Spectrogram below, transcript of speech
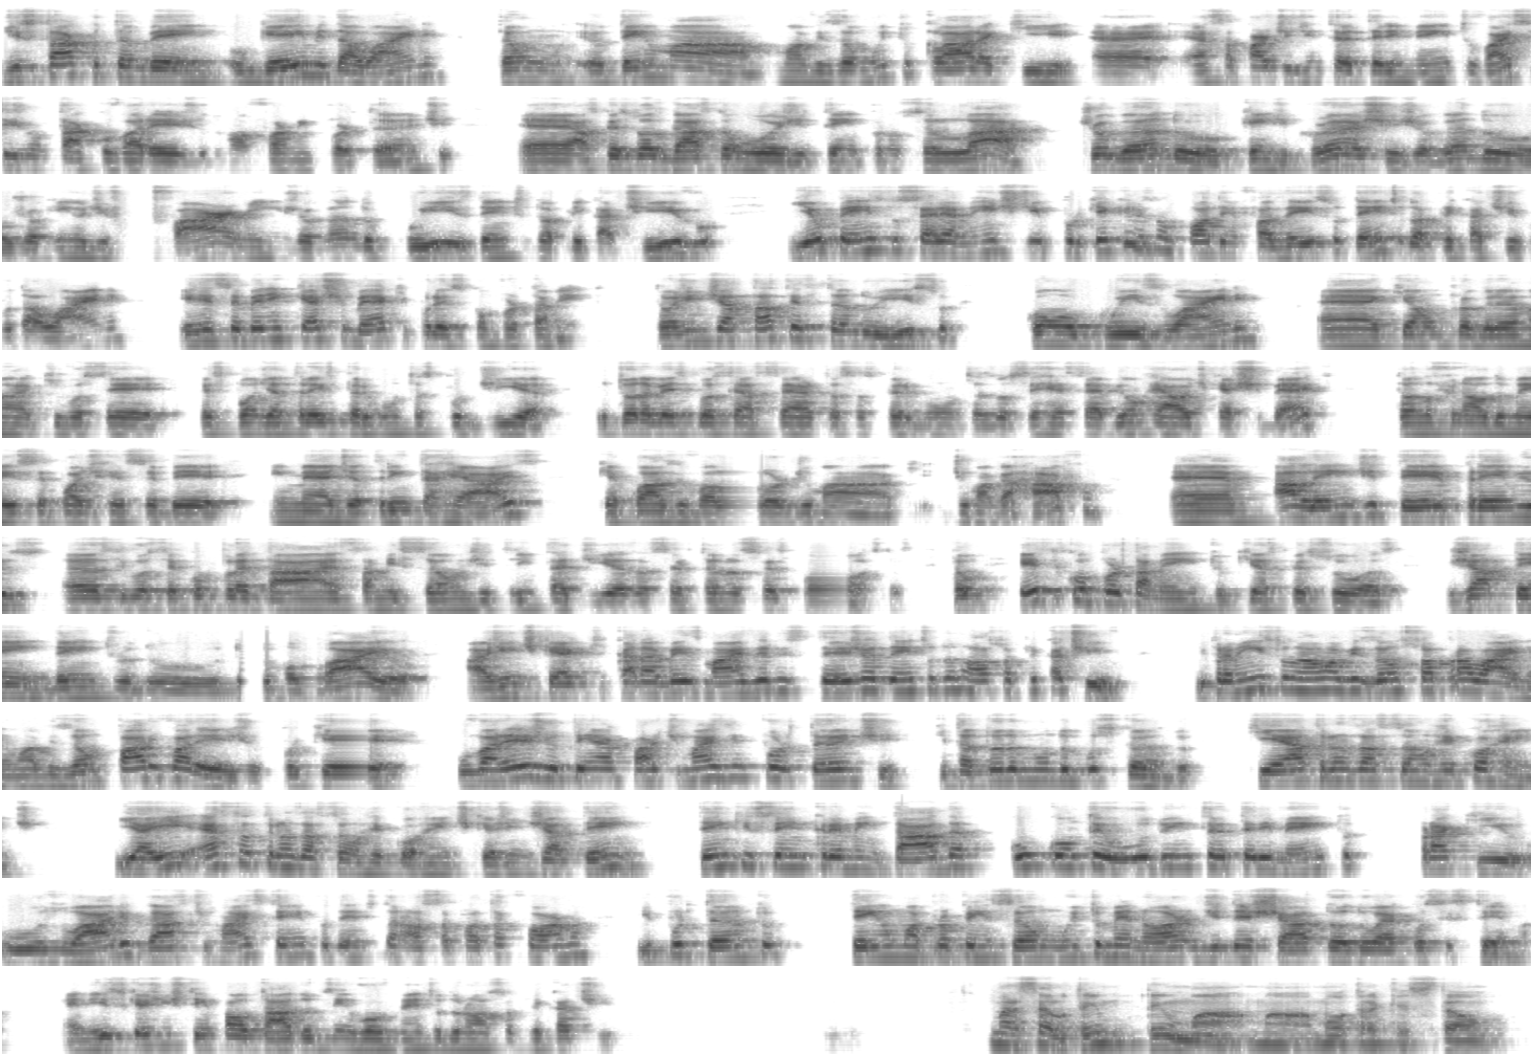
Destaco também o game da Wine, então, eu tenho uma, uma visão muito clara que é, essa parte de entretenimento vai se juntar com o varejo de uma forma importante. É, as pessoas gastam hoje tempo no celular jogando Candy Crush, jogando joguinho de farming, jogando quiz dentro do aplicativo. E eu penso seriamente de por que, que eles não podem fazer isso dentro do aplicativo da Wine e receberem cashback por esse comportamento. Então, a gente já está testando isso com o Quiz Wine é, que é um programa que você responde a três perguntas por dia e toda vez que você acerta essas perguntas, você recebe um real de cashback. Então, no final do mês, você pode receber, em média, 30 reais, que é quase o valor de uma, de uma garrafa, é, além de ter prêmios uh, se você completar essa missão de 30 dias acertando as respostas. Então, esse comportamento que as pessoas já têm dentro do, do mobile, a gente quer que cada vez mais ele esteja dentro do nosso aplicativo. E para mim isso não é uma visão só para a wine, é uma visão para o varejo, porque o varejo tem a parte mais importante que está todo mundo buscando, que é a transação recorrente. E aí, essa transação recorrente que a gente já tem, tem que ser incrementada com conteúdo e entretenimento para que o usuário gaste mais tempo dentro da nossa plataforma e, portanto, tenha uma propensão muito menor de deixar todo o ecossistema. É nisso que a gente tem pautado o desenvolvimento do nosso aplicativo. Marcelo, tem, tem uma, uma, uma, outra questão,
